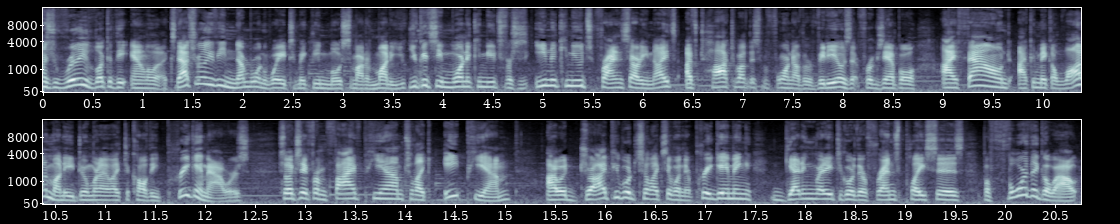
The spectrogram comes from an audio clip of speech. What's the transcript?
is really look at the analytics. That's really the number one way to make the most amount of money. You can see morning commutes versus evening commutes, Friday and Saturday nights. I've talked about this before in other videos that, for example, I found I can make a lot of money doing what I like to call the pregame hours. So like say from 5 p.m. to like 8 p.m., I would drive people to like say when they're pre-gaming, getting ready to go to their friends' places before they go out.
